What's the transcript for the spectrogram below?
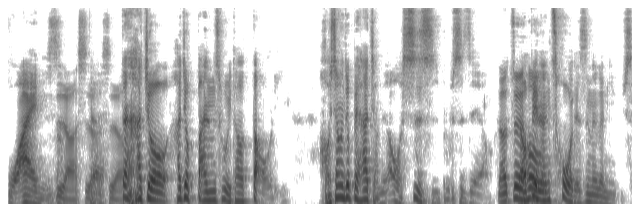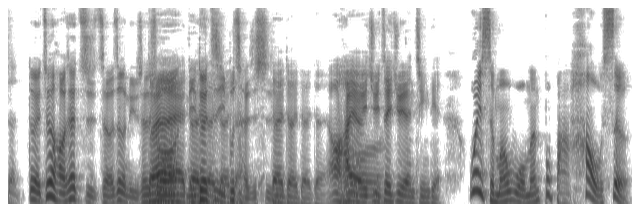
我爱你。是啊，是啊，是啊。但他就他就搬出一套道理。好像就被他讲的哦，事实不是这样，然后最后变成错的是那个女生，对，最后好像指责这个女生说你对自己不诚实，对对对对。哦，还有一句，这句很经典，为什么我们不把好色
